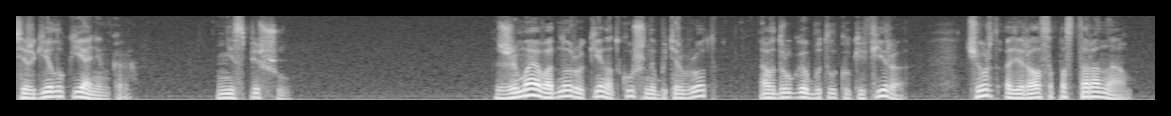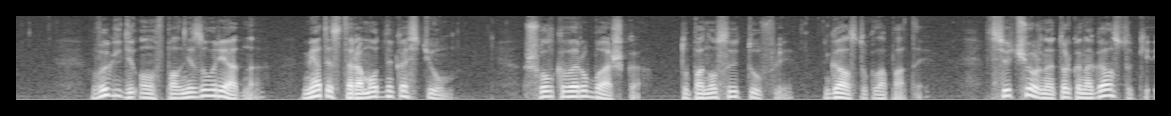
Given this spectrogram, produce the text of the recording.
Сергей Лукьяненко. Не спешу. Сжимая в одной руке надкушенный бутерброд, а в другой бутылку кефира, черт озирался по сторонам. Выглядел он вполне заурядно. Мятый старомодный костюм, шелковая рубашка, тупоносые туфли, галстук лопатой. Все черное только на галстуке,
